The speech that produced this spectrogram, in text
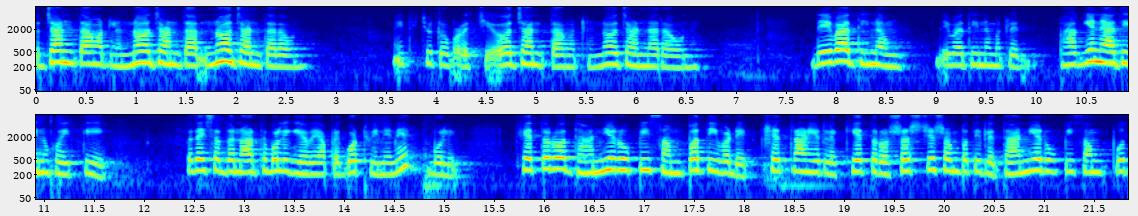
અજાણતામ એટલે ન જાણતા ન જાણતારાઓને. અહીંથી છૂટો પડે છે. અજાણતામ એટલે ન જાણનારાઓને. દેવાધીનમ. દેવાધીનમ એટલે ભાગ્યને આધીન હોય તે. બધા શબ્દનો અર્થ બોલી ગયા. હવે આપણે ગોઠવીને ને બોલી. ખેતરો ધાન્યરૂપી સંપત્તિ વડે. ક્ષેત્રાણી એટલે ખેતરો. શસ્ય સંપત્તિ એટલે ધાન્યરૂપી સંપત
